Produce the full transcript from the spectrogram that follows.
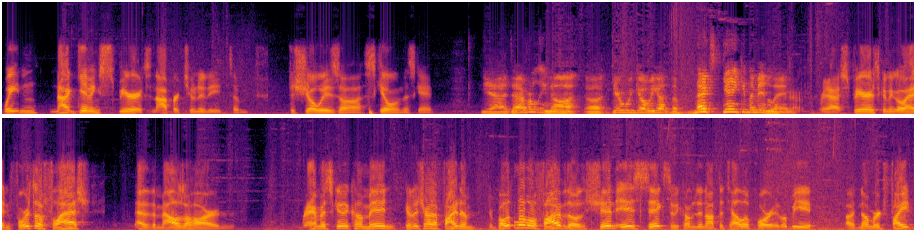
waiting, not giving Spirits an opportunity to to show his uh, skill in this game. Yeah, definitely not. Uh, here we go. We got the next gank in the mid lane. Yeah, Spirit's gonna go ahead and force a flash out of the Malzahar. Rammus gonna come in, gonna try to find him. They're both level five though. Shen is six, so he comes in off the teleport. It'll be a numbered fight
